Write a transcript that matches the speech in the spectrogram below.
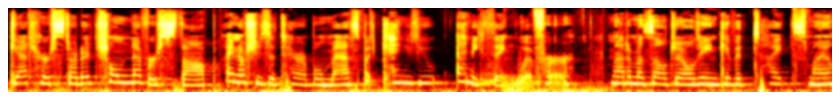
get her started, she'll never stop. I know she's a terrible mess, but can you do anything with her? Mademoiselle Geraldine gave a tight smile.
